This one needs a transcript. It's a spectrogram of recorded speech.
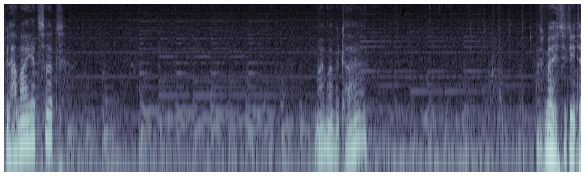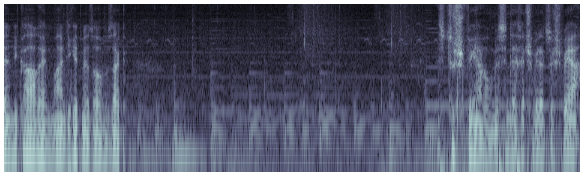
Viel haben wir jetzt? Neunmal Metall. Was möchte die denn, die Karin? Mann, die geht mir jetzt auf den Sack. Ist zu schwer. Warum ist denn das jetzt schon wieder zu schwer?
